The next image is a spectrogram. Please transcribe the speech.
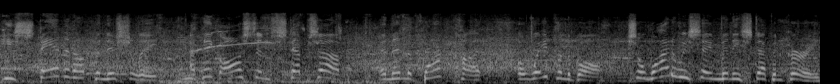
He's standing up initially. I think Austin steps up, and then the back cut away from the ball. So why do we say mini Stephen Curry?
